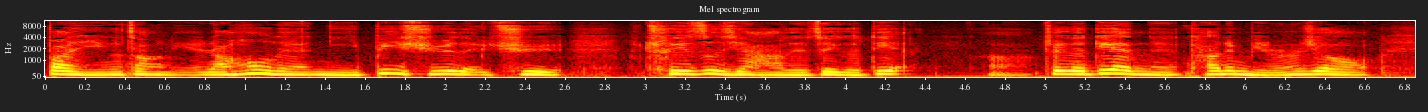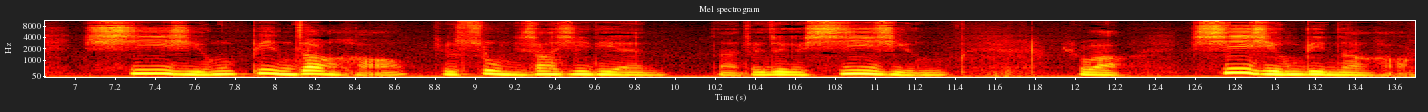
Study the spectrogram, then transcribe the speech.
办一个葬礼，然后呢，你必须得去崔志家的这个店啊，这个店呢，它的名叫西行殡葬行，就送你上西天啊，在这个西行，是吧？西行殡葬行。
